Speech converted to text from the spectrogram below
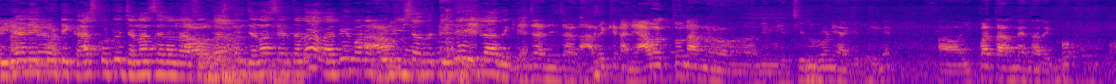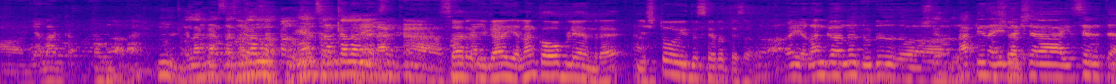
ಬಿರಿಯಾನಿ ಕೊಟ್ಟು ಕಾಸು ಕೊಟ್ಟು ಜನ ಸೇರಲ್ಲ. ಸಂತೋಷ ಜನ ಸೇರ್ತಾರ? ಅದು ಅಭಿಮಾನ ಅದಕ್ಕೆ? ಇದೇ ಇಲ್ಲ ಅದಕ್ಕೆ. ನಿಜ ನಿಜ. ಅದಕ್ಕೆ ನಾನು ಯಾವತ್ತೂ ನಾನು ನಿಮ್ಗೆ ಚಿರುಋಣಿ ಆಗಿರ್ತೀನಿ. ಇಪ್ಪತ್ತಾರನೇ ತಾರೀಕು ಯಲಹಂಕ ಸರ್ ಈಗ ಯಲಂಕ ಹೋಬ್ಳಿ ಅಂದ್ರೆ ಎಷ್ಟು ಇದು ಸೇರುತ್ತೆ ಸರ್. ಯಲಂಕ ಅಂದ್ರೆ ದುಡ್ಡು ನಾಲ್ಕರಿಂದ ಐದು ಲಕ್ಷ ಇದು ಸೇರುತ್ತೆ.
